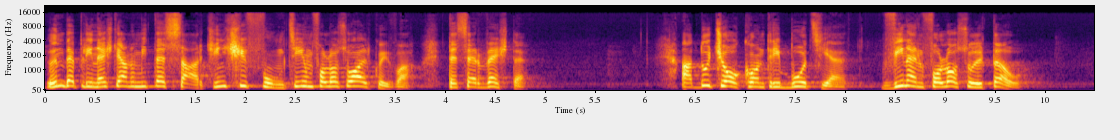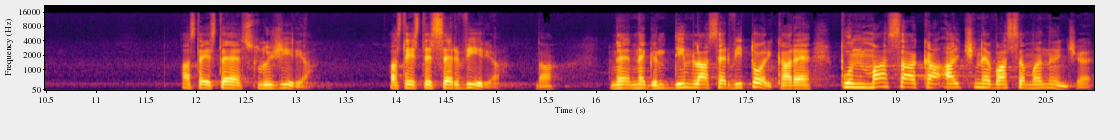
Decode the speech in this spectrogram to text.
Îndeplinește anumite sarcini și funcții în folosul altcuiva. Te servește. Aduce o contribuție. Vine în folosul tău. Asta este slujirea. Asta este servirea. Da? Ne, ne gândim la servitori care pun masa ca altcineva să mănânce.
